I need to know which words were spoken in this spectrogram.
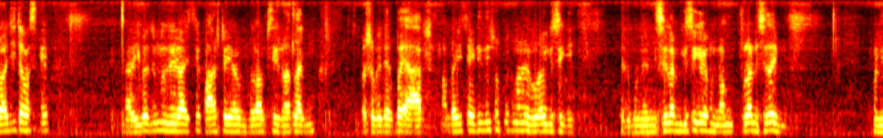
রাজিতে আজকে। আর এইবার জন্য যে আইছে ফার্স্ট টাইম ভাবছি, রাত লাগবে। সবাই দেখবে। আর আমরা এই সাইডে দিয়ে সব কিছু মানে রয়ে গেছে কি? মানে নিচেলাম গেছে কি, এখন আমি তোলা নিচে যাইনি। মানে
